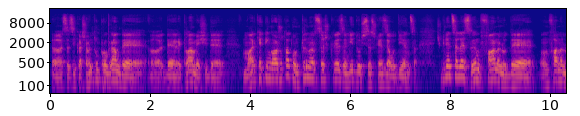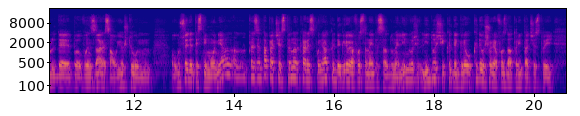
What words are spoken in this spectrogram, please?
uh, să zic așa, într-un program de, uh, de reclame și de marketing au ajutat un tânăr să-și creeze lead și să-și creeze audiență. Și bineînțeles, în funnel de, în funnel de vânzare sau, eu știu, un, un soi de testimonial, îl prezenta pe acest tânăr care spunea cât de greu i-a fost înainte să adune lead și cât de, greu, cât de ușor i-a fost datorită acestui, uh,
